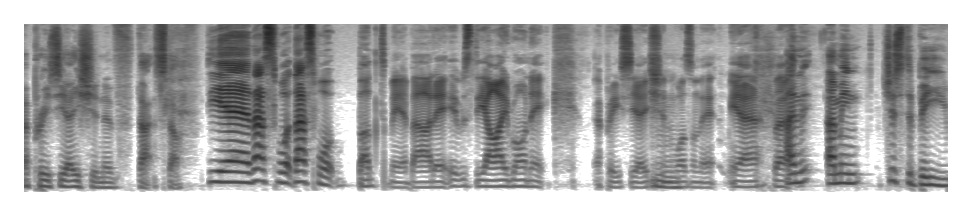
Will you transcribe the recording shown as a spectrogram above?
appreciation of that stuff. Yeah, that's what that's what bugged me about it. It was the ironic appreciation, wasn't it? Yeah, but And I mean, just to be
